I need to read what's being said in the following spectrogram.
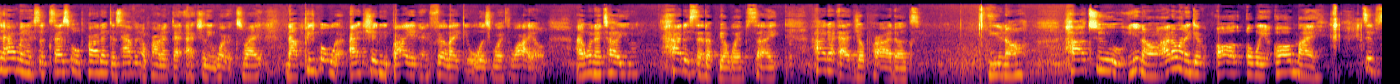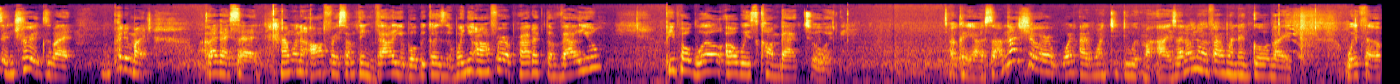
to having a successful product is having a product that actually works, right? Now, people will actually buy it and feel like it was worthwhile. I want to tell you how to set up your website, how to add your products, you know, how to, you know, I don't want to give all away all my tips and tricks, but pretty much, like I said, I want to offer something valuable because when you offer a product of value, people will always come back to it. Okay, y'all, so I'm not sure what I want to do with my eyes. I don't know if I want to go like with a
